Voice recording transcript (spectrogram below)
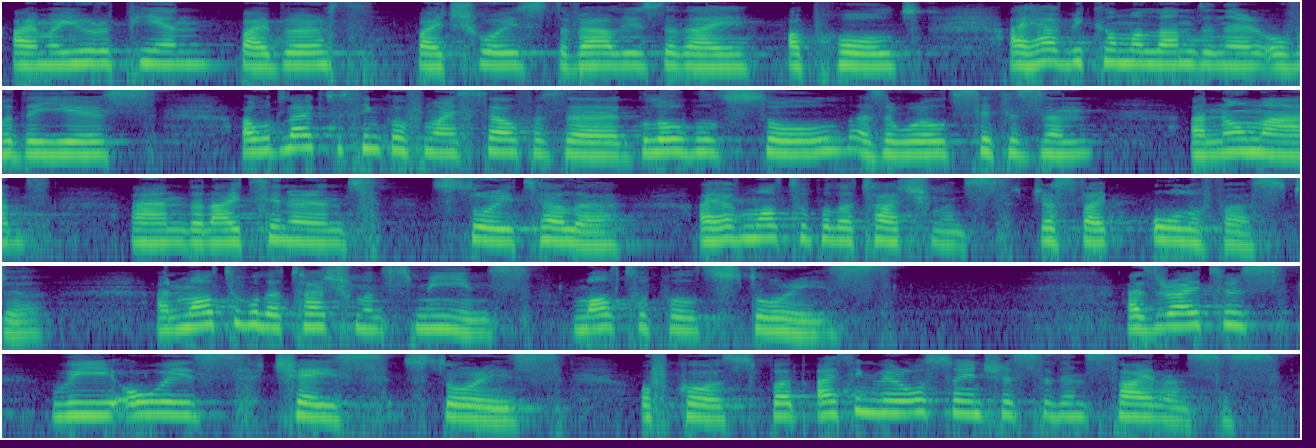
I'm a European by birth, by choice, the values that I uphold. I have become a Londoner over the years. I would like to think of myself as a global soul, as a world citizen, a nomad, and an itinerant storyteller. I have multiple attachments, just like all of us do. And multiple attachments means multiple stories. As writers, we always chase stories, of course, but I think we're also interested in silences,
